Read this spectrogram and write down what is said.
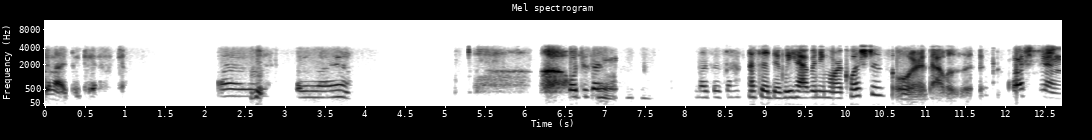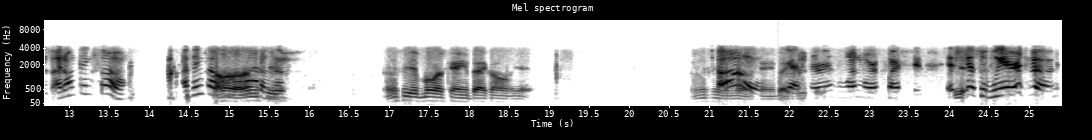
Then I'd be pissed. Um, but then I am. What'd you say? Mm. Did I say something? I said, did we have any more questions, or that was it? Questions? I don't think so. I think that was Oh, a lot of see them. Let me see if Morris came back on yet. Let me see if Oh, Morris came back. yes, there is one more question. It's Yeah. just weird though.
